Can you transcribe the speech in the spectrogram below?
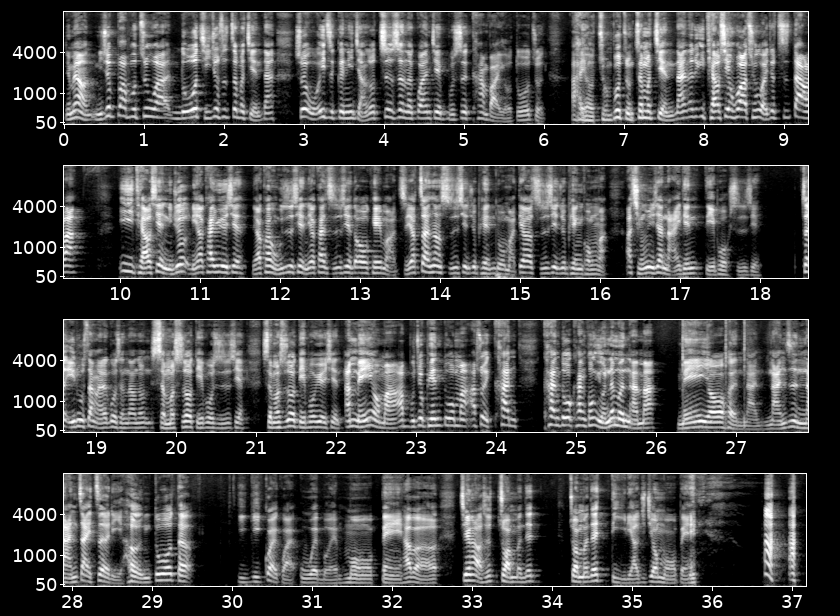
有没有？你就抱不住啊，逻辑就是这么简单。所以我一直跟你讲说，制胜的关键不是看法有多准，哎呦，准不准这么简单？那就一条线画出来就知道啦。一条线你就你要看月线，你要看五日线，你要看十日线都 OK 嘛，只要站上十日线就偏多嘛，掉到十日线就偏空嘛。啊，请问一下哪一天跌破十日线？这一路上来的过程当中，什么时候跌破十日线？什么时候跌破月线？啊，没有嘛，啊不就偏多吗？啊，所以看看多看空有那么难吗？没有很难，难是难在这里，很多的奇奇怪怪、有诶无诶毛病，好不好？金老师专门在专门在底疗这种毛病，哈 哈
